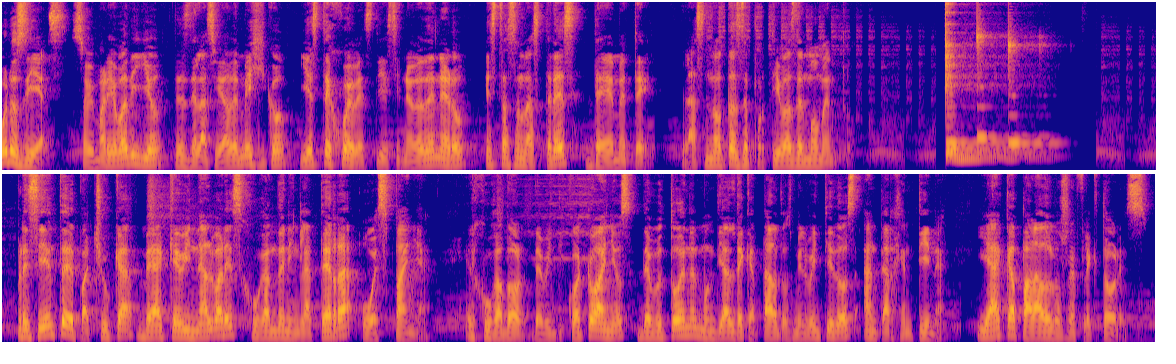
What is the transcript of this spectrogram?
Buenos días, soy Mario Vadillo desde la Ciudad de México y este jueves 19 de enero estas son las 3 de MT, las notas deportivas del momento. Presidente de Pachuca ve a Kevin Álvarez jugando en Inglaterra o España. El jugador de 24 años debutó en el Mundial de Qatar 2022 ante Argentina y ha acaparado los reflectores.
